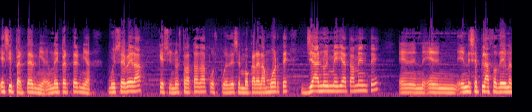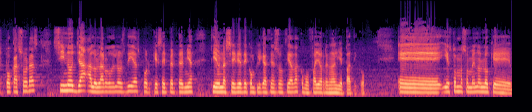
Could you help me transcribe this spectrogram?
es hipertermia. Una hipertermia muy severa que si no es tratada pues puede desembocar en la muerte, ya no inmediatamente, en, en, en ese plazo de unas pocas horas, sino ya a lo largo de los días, porque esa hipertermia tiene una serie de complicaciones asociadas como fallo renal y hepático. Eh, y esto es más o menos lo que,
